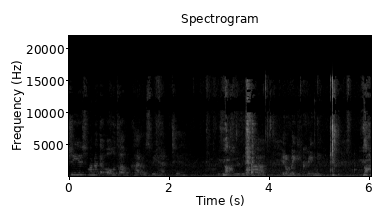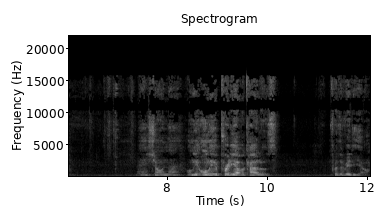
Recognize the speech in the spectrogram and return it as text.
Should one of the old avocados we had too. No. Really soft. It'll make it creamy. No. I ain't showing that. Only only the pretty avocados for the video.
